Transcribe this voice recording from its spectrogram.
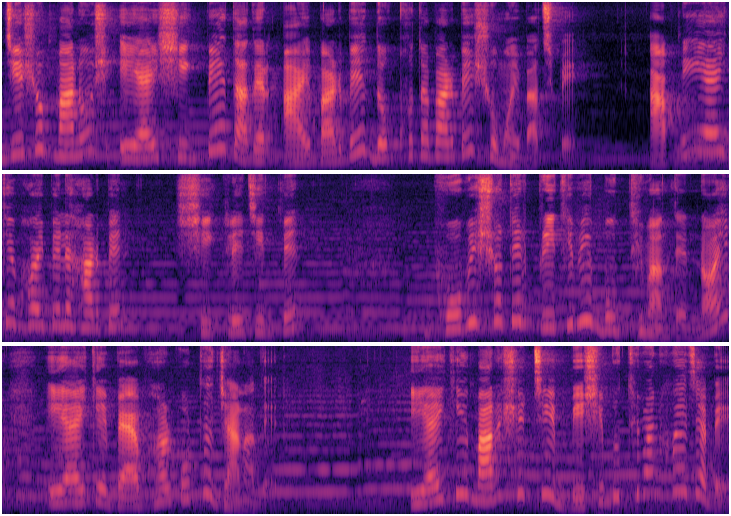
যেসব মানুষ এআই শিখবে, তাদের আয় বাড়বে, দক্ষতা বাড়বে, সময় বাঁচবে। আপনি এআইকে ভয় পেলে হারবেন, শিখলে জিতবেন। ভবিষ্যতের পৃথিবী বুদ্ধিমানদের নয়, এআইকে ব্যবহার করতে জানাদের। এআই কি মানুষের চেয়ে বেশি বুদ্ধিমান হয়ে যাবে?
